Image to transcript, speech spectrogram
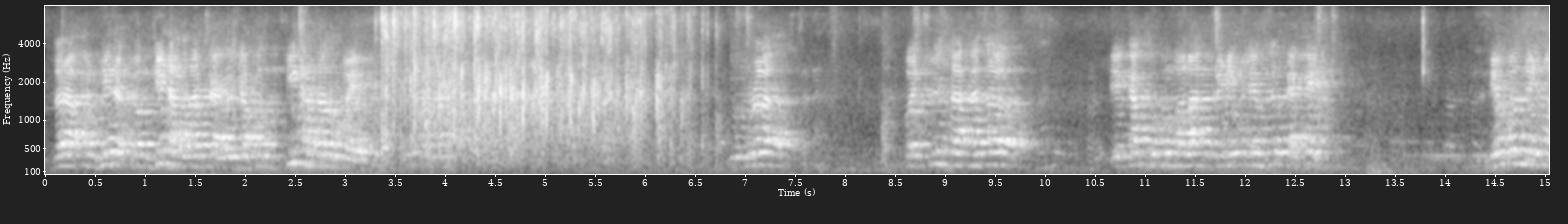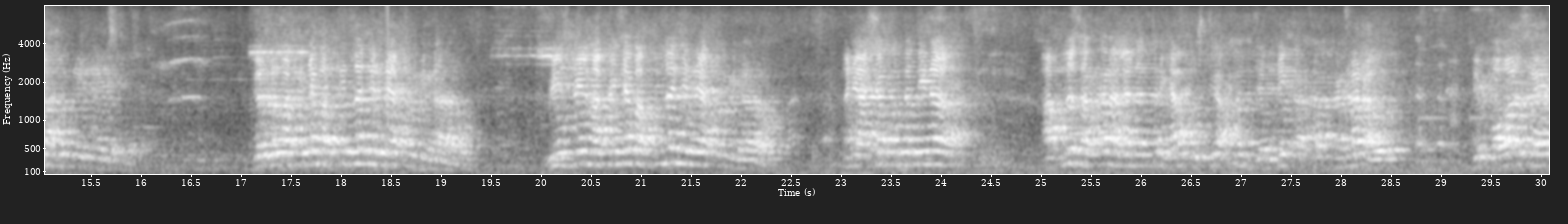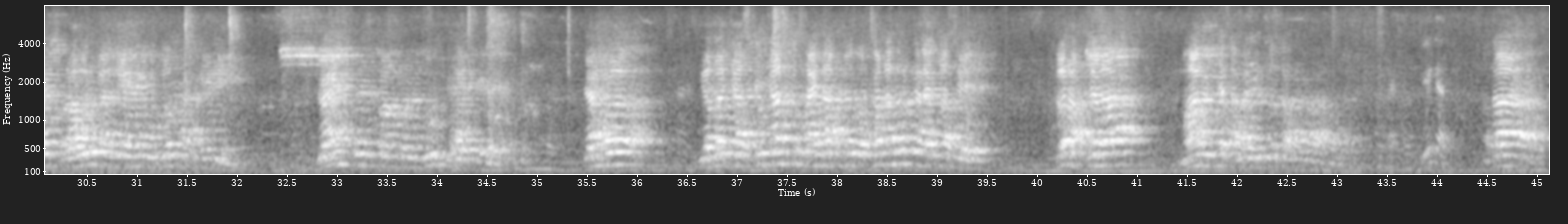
तर आपण ही रक्कम दीड हजाराच्या ऐवजी आपण तीन हजार रुपये दुसरं पंचवीस लाखाचं एका कुटुंबाला मेडिक्लेमचं पॅकेज हे पण द्यायचा आपण निर्णय घेतला. कर्जमाफीच्या बाबतीतला निर्णय आपण घेणार आहोत. वीज बिल माफीच्या बाबतीतला निर्णय आपण घेणार आहोत. आणि अशा पद्धतीनं आपलं सरकार आल्यानंतर ह्या गोष्टी आपण जनतेकरता करणार आहोत. हे पवार साहेब राहुल गांधी आणि उद्धव ठाकरेंनी जॉईंट प्रेस कॉन्फरन्स जाहीर केलं. त्यामुळं याचा जास्तीत जास्त फायदा आपल्या लोकांना जर करायचा असेल तर आपल्याला महाविकास आघाडीचं सरकार आता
